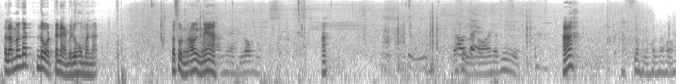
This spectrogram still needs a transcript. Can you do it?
แต่แล้วมันก็โดดไปไหนไม่รู้ของมันอะ กระสุนเอาอีกไหมอะ น้ำเนี่ยล่มถึงกระเอาสุนแต่ละน้อยนะพี่ฮะกระสุนละน้อย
